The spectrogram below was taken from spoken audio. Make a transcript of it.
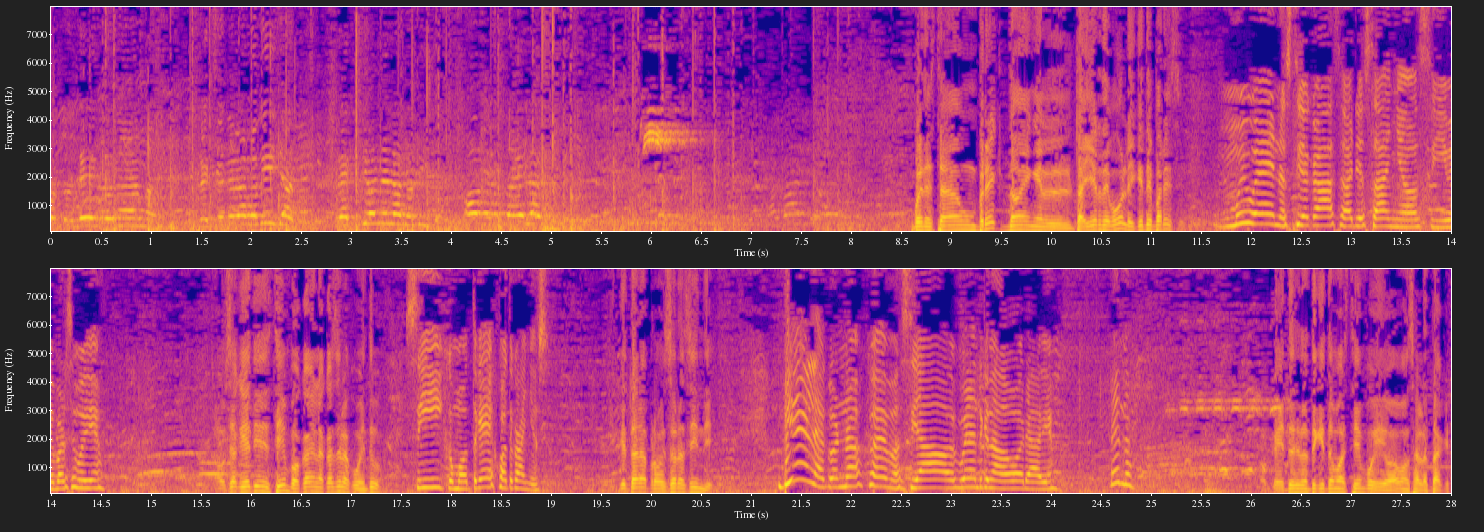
corto, lento nada más. Flexione las rodillas, flexione las rodillas. Óbvio para adelante. Bueno, está un break ¿no? en el taller de vole, ¿qué te parece? Muy bueno, estoy acá hace varios años y me parece muy bien. Ah, o sea que ya tienes tiempo acá en la Casa de la Juventud. Sí, como 3, 4 años. ¿Qué tal la profesora Cindy? Bien, la conozco demasiado, es buena entrenadora, bien. Bueno. Ok, entonces no te quito más tiempo y vamos al ataque.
